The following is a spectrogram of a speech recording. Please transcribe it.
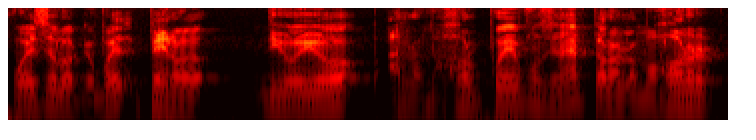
fuese lo que puede. Pero digo yo, a lo mejor puede funcionar, pero a lo mejor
